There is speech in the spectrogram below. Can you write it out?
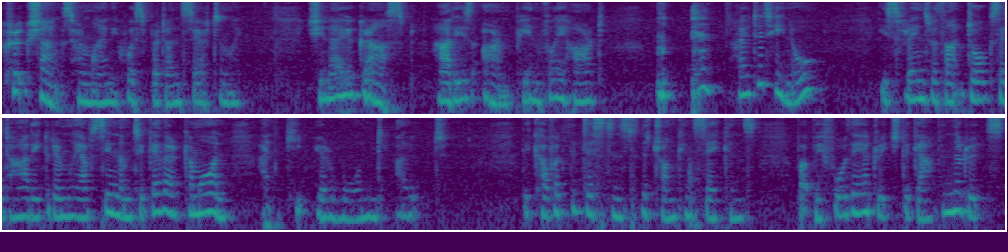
Crookshanks, Hermione whispered uncertainly. She now grasped Harry's arm painfully hard. How did he know? He's friends with that dog, said Harry grimly. I've seen them together. Come on and keep your wand out. They covered the distance to the trunk in seconds, but before they had reached the gap in the roots,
